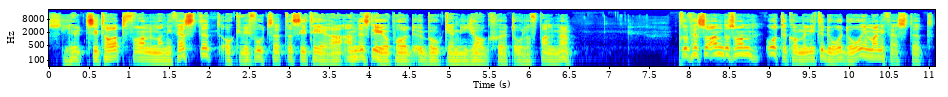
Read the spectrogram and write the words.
Slutcitat från manifestet och vi fortsätter citera Anders Leopold ur boken Jag sköt Olof Palme. Professor Andersson återkommer lite då och då i manifestet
